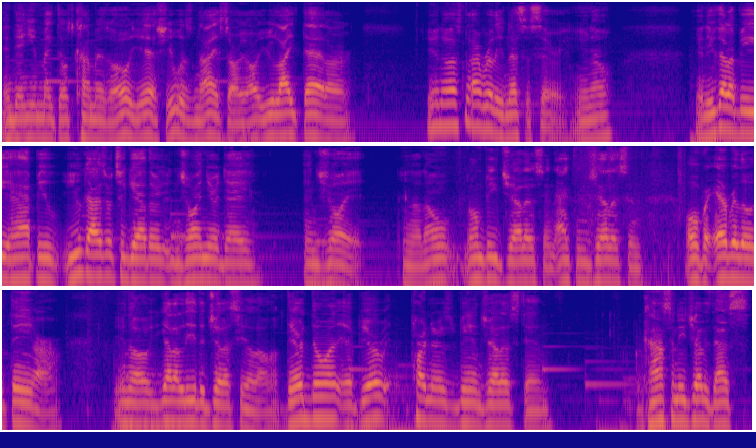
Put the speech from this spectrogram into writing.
and then you make those comments, oh, yeah, she was nice, or, oh, you like that, or, you know, it's not really necessary, you know? And you gotta be happy. You guys are together, enjoying your day, enjoy it. You know, don't don't be jealous and acting jealous and over every little thing, or, you know, you gotta leave the jealousy alone. If they're doing, if your partner is being jealous, then constantly jealous, that's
